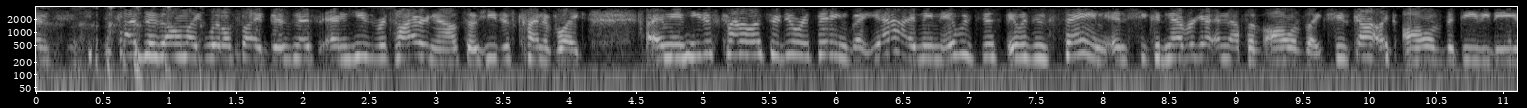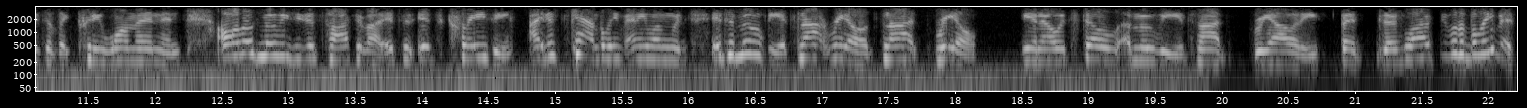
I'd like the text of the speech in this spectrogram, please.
and he has his own like little side business, and he's retired now, so he just kind of like, I mean, he just kind of lets her do her thing. But yeah, I mean, it was just, it was insane, and she could never get enough of all of like, she's got like all of the DVDs of like Pretty Woman and all those movies you just talked about. It's it's crazy. I just can't believe anyone would. It's a movie. It's not real. It's not real. You know, it's still a movie. It's not reality. But there's a lot of people that believe it.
